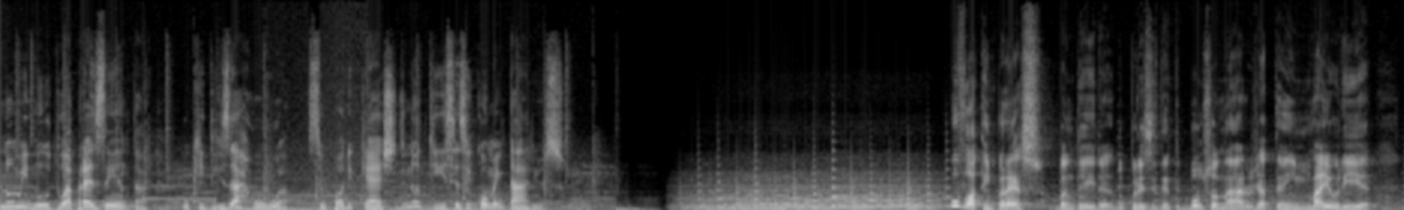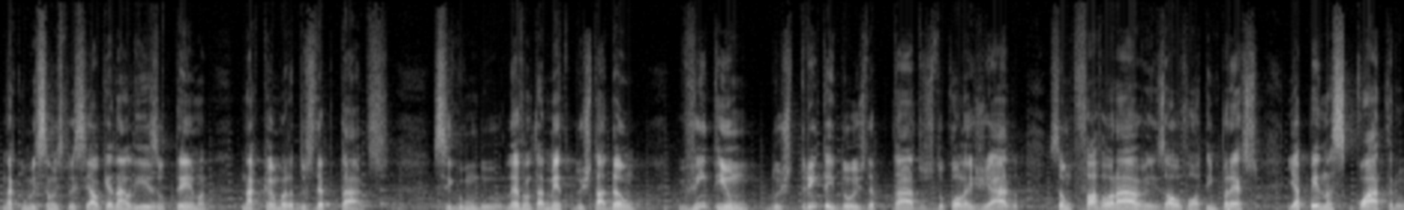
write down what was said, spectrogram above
No Minuto apresenta O que diz a Rua, seu podcast de notícias e comentários. O voto impresso, bandeira do presidente Bolsonaro, já tem maioria na comissão especial que analisa o tema na Câmara dos Deputados. Segundo levantamento do Estadão, 21 dos 32 deputados do colegiado são favoráveis ao voto impresso e apenas quatro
